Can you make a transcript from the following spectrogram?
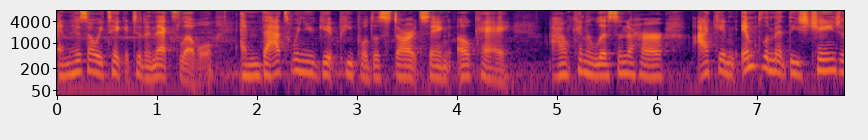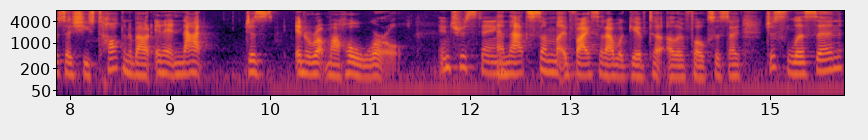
and here's how we take it to the next level. And that's when you get people to start saying, okay, I can listen to her. I can implement these changes that she's talking about, and it not just interrupt my whole world. Interesting. And that's some advice that I would give to other folks is like just listen.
